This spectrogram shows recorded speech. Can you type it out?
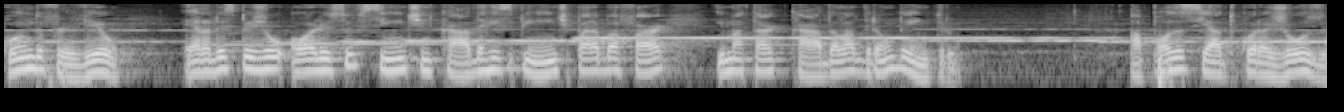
Quando ferveu, ela despejou óleo suficiente em cada recipiente para abafar e matar cada ladrão dentro. Após esse ato corajoso,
